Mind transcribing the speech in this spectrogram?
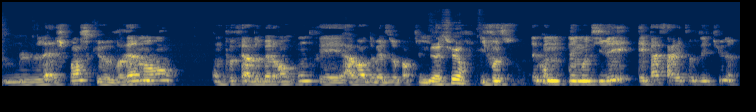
je pense que vraiment, on peut faire de belles rencontres et avoir de belles opportunités. Bien sûr. Il faut qu'on est motivé et pas s'arrêter aux études.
